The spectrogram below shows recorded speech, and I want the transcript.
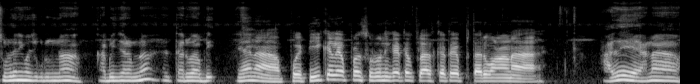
சுடுதண்ணி கொஞ்சம் கொடுங்கண்ணா அப்படின்னு சொன்னோம்னா தருவா அப்படி. ஏண்ணா போய் டீ கடையில் எப்போ சுடுனி கேட்ட ஃப்ளாஸ் கேட்ட எப்போ தருவானா அது ஆனால்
